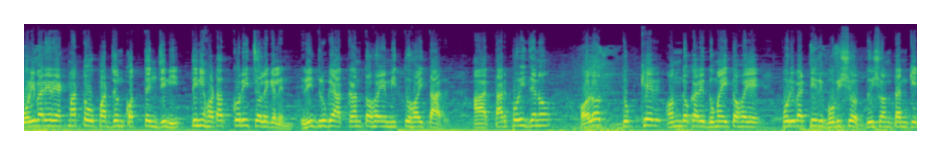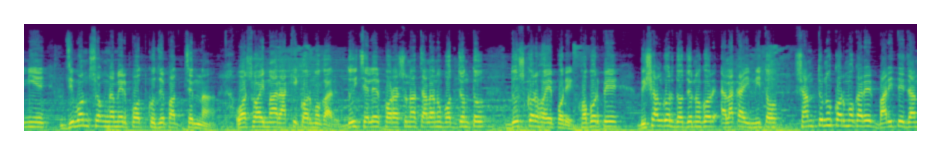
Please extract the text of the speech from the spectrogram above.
পরিবারের একমাত্র উপার্জন করতেন যিনি, তিনি হঠাৎ করেই চলে গেলেন। হৃদরোগে আক্রান্ত হয়ে মৃত্যু হয় তার। আর তারপরই যেন অলৎ দুঃখের অন্ধকারে দুমায়িত হয়ে পরিবারটির ভবিষ্যৎ দুই সন্তানকে নিয়ে জীবন সংগ্রামের পথ খুঁজে পাচ্ছেন না। অসহায় মা রাখি কর্মকার, দুই ছেলের পড়াশোনা চালানো পর্যন্ত দুষ্কর হয়ে পড়ে। খবর পেয়ে বিশালগড় দজনগর এলাকায় মৃত শান্তনু কর্মকারের বাড়িতে যান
